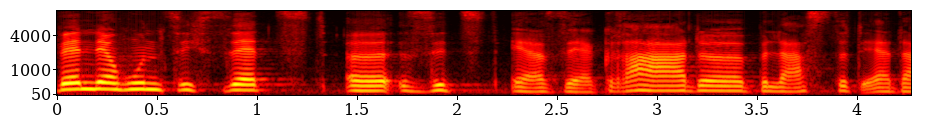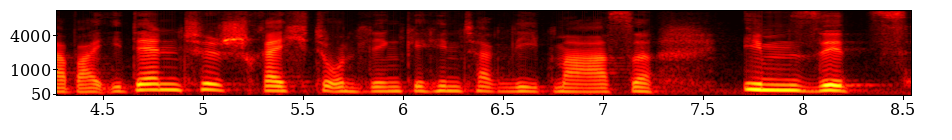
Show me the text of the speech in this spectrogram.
wenn der Hund sich setzt, äh, sitzt er sehr gerade, belastet er dabei identisch rechte und linke Hintergliedmaße im Sitz,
